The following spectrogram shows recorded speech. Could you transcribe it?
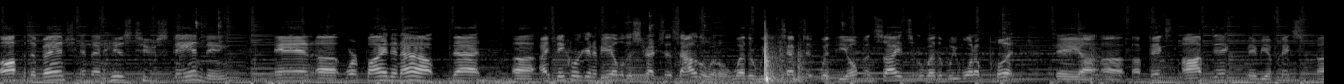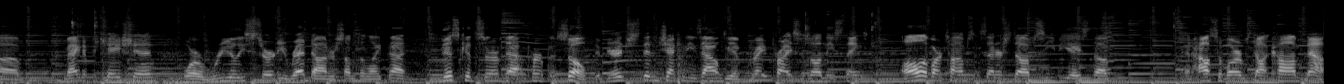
off of the bench and then his two standing. And uh, we're finding out that uh, I think we're going to be able to stretch this out a little, whether we attempt it with the open sights or whether we want to put a, uh, a, fixed optic, maybe a fixed um, magnification or a really sturdy red dot or something like that. This could serve that purpose. So if you're interested in checking these out, we have great prices on these things. All of our Thompson Center stuff, CVA stuff, at houseofarms.com. Now,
